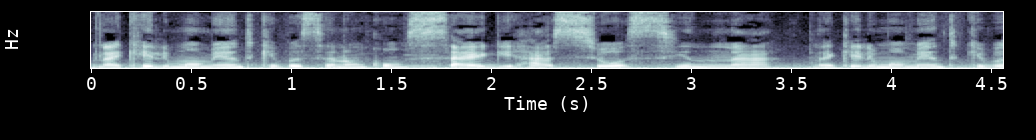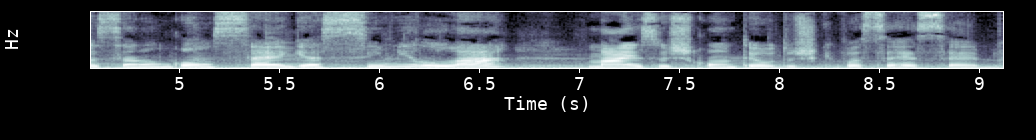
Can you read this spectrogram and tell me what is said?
naquele momento que você não consegue raciocinar, naquele momento que você não consegue assimilar mais os conteúdos que você recebe.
